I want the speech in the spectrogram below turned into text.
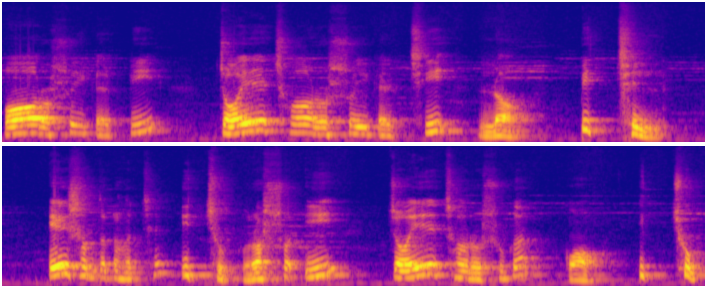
প রস্বইকার পি, চয়ে ছ রস্বইকার ছি, ল, পিচ্ছিল। এই শব্দটা হচ্ছে ইচ্ছুক রস্ব ই, চয়ে ছ রস্যুকার ক ইচ্ছুক।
